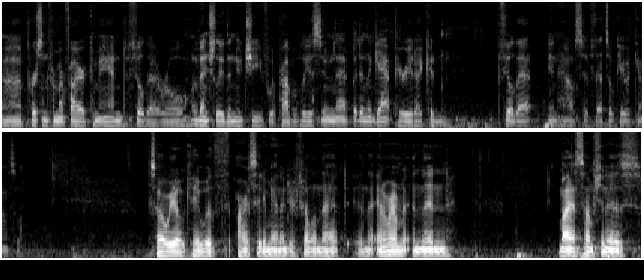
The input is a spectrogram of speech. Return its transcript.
uh, person from our fire command fill that role. Eventually, the new chief would probably assume that, but in the gap period, I could fill that in-house if that's okay with council. So are we okay with our city manager filling that in the interim? And then my assumption is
